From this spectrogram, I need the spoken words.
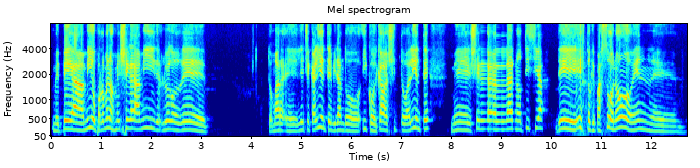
me pega a mí, o por lo menos me llega a mí luego de tomar eh, leche caliente, mirando Ico, el caballito valiente, me llega la noticia de esto que pasó, ¿no? En,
